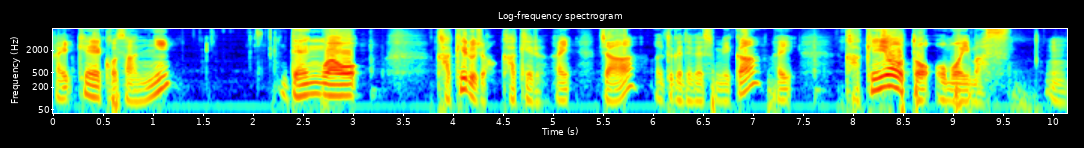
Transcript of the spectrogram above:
하이. 케이코 산이 덴와오 가케루죠. 가케루. 하이. 자, 어떻게 되겠습니까? はい. かけようと おもいます. 음.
